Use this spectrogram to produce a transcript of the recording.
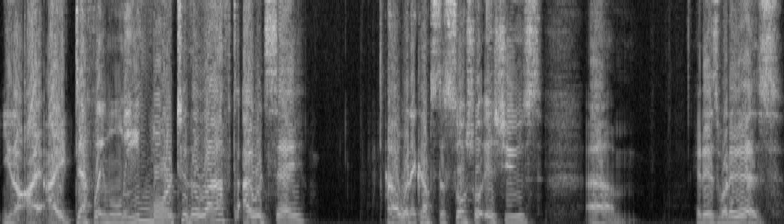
you know, I, I definitely lean more to the left, I would say, uh, when it comes to social issues. Um, it is what it is.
